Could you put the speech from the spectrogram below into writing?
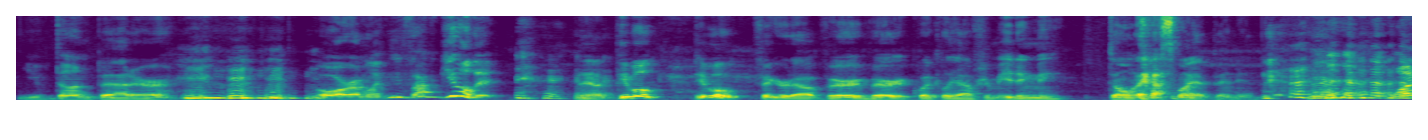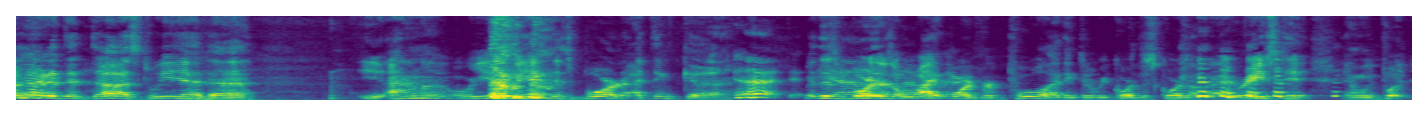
You've done better, or I'm like, you fucking killed it. Yeah, people people figure it out very very quickly after meeting me. Don't ask my opinion. One night at the Dust, we had uh, You, I don't know. Were you there? We had this board. I think uh, with this Yeah, board, there's a I was whiteboard for pool. I think to record the scores on it. I erased it, and we put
